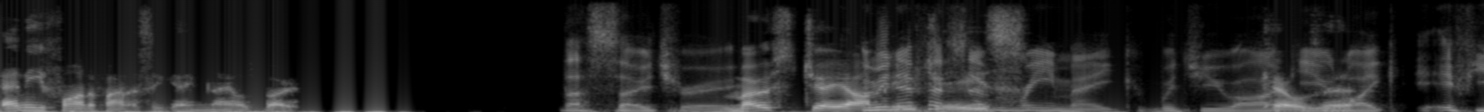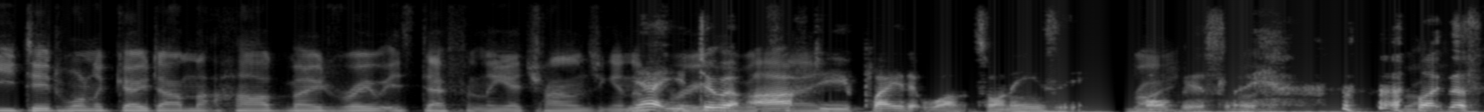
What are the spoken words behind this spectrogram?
Any Final Fantasy game nails both. That's so true. Most I mean, JRPGs. FF7 remake. Would you argue like if you did want to go down that hard mode route, is definitely a challenging enough yeah, you route, do it after say? you played it once on easy. Right, obviously. right, like that's.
